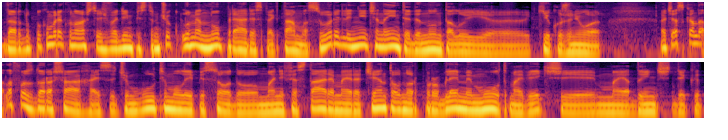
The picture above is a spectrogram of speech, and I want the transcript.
Dar după cum recunoaște și Vadim Pistrânciuc, lumea nu prea respecta măsurile nici înainte de nunta lui uh, Chicu Junior. Acest scandal a fost doar așa, hai să zicem, ultimul episod, o manifestare mai recentă a unor probleme mult mai vechi și mai adânci decât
